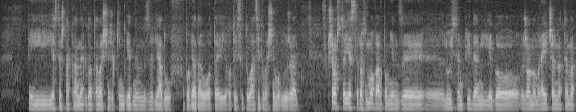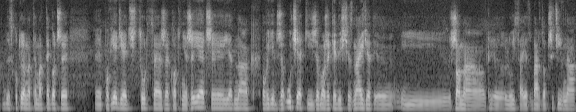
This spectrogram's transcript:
I jest też taka anegdota właśnie, że King w jednym z wywiadów opowiadał o tej, o tej sytuacji, to właśnie mówił, że w książce jest rozmowa pomiędzy Louisem Creedem i jego żoną Rachel na temat, dyskutują na temat tego, czy E, powiedzieć córce, że kot nie żyje, czy jednak powiedzieć, że uciekł i że może kiedyś się znajdzie e, i żona Luisa jest bardzo przeciwna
